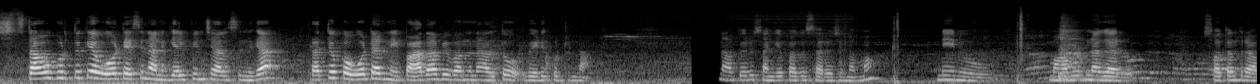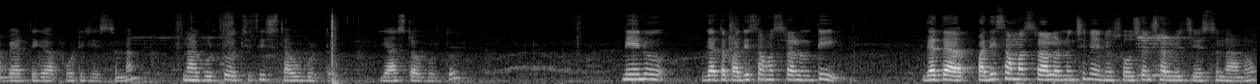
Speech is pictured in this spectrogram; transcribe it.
స్టవ్ గుర్తుకే ఓటేసి నన్ను గెలిపించాల్సిందిగా ప్రతి ఒక్క ఓటర్ని పాదాభివందనాలతో వేడుకుంటున్నా. నా పేరు సంగీపాకు సరోజనమ్మ. నేను మహబూబ్ నగర్ స్వతంత్ర అభ్యర్థిగా పోటీ చేస్తున్నా. నా గుర్తు వచ్చేసి స్టవ్ గుర్తు గ్యాస్ స్టవ్ గుర్తు. నేను గత పది సంవత్సరాల నుండి గత పది సంవత్సరాల నుంచి నేను సోషల్ సర్వీస్ చేస్తున్నాను.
